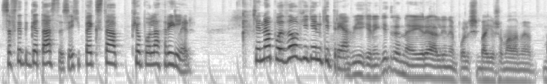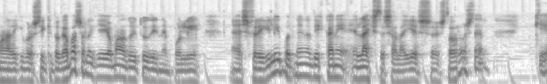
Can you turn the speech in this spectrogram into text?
σε αυτή την κατάσταση. Έχει παίξει τα πιο πολλά θρίλερ. Και να από εδώ βγήκε νικήτρια. Βγήκε νικήτρια. Ναι, η Real είναι πολύ συμπαγής ομάδα με μοναδική προσθήκη τον Καμπάσο, αλλά και η ομάδα του Ιτούδη είναι πολύ ε, σφρίγγυλη. Υπό την έννοια ότι έχει κάνει ελάχιστες αλλαγές στο ρόστερ και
